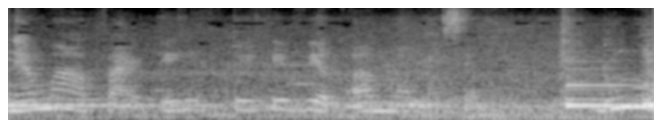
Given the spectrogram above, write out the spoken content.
Nếu mà phải cái cái cái việc âm là nó sẽ đúng rồi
